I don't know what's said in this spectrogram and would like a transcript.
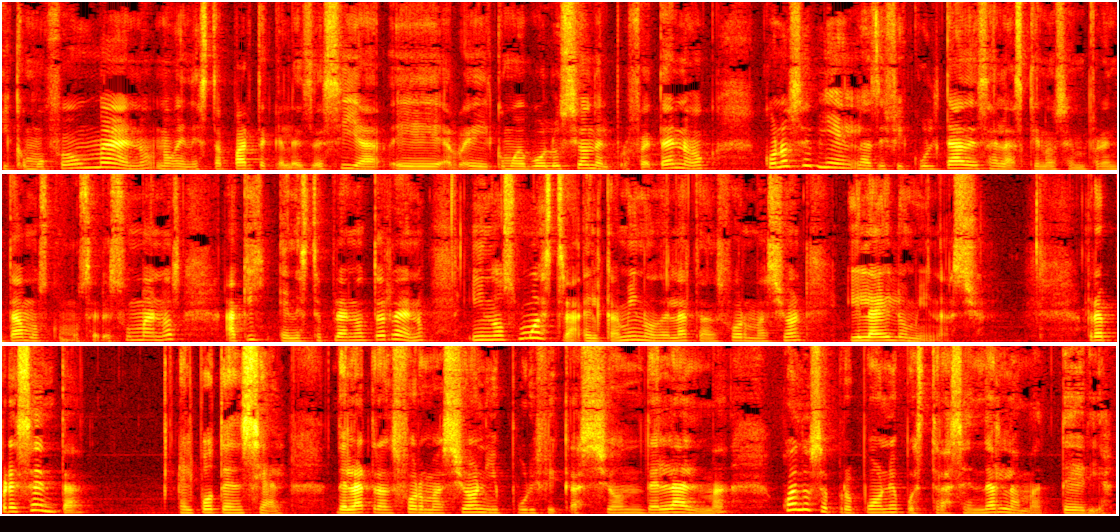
y como fue humano, no en esta parte que les decía, eh, eh, como evolución del profeta Enoch, conoce bien las dificultades a las que nos enfrentamos como seres humanos aquí en este plano terreno y nos muestra el camino de la transformación y la iluminación. Representa el potencial de la transformación y purificación del alma cuando se propone pues trascender la materia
